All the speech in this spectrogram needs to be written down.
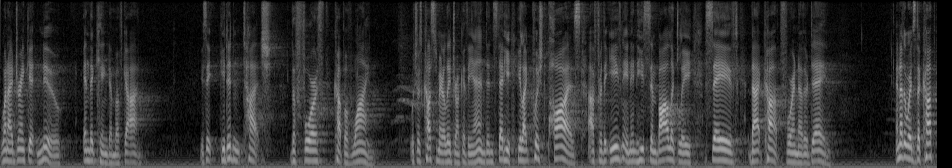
when I drink it new in the kingdom of God. You see, he didn't touch the fourth cup of wine, which was customarily drunk at the end. Instead, he, he like pushed pause uh, for the evening and he symbolically saved that cup for another day. In other words, the cup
